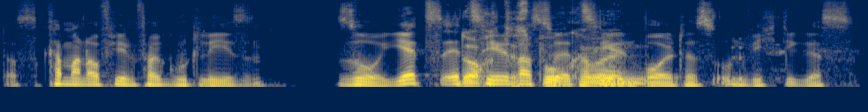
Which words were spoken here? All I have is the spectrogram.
Das kann man auf jeden Fall gut lesen. So, jetzt erzähl, das was du Buch kann erzählen man- wolltest, Unwichtiges.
